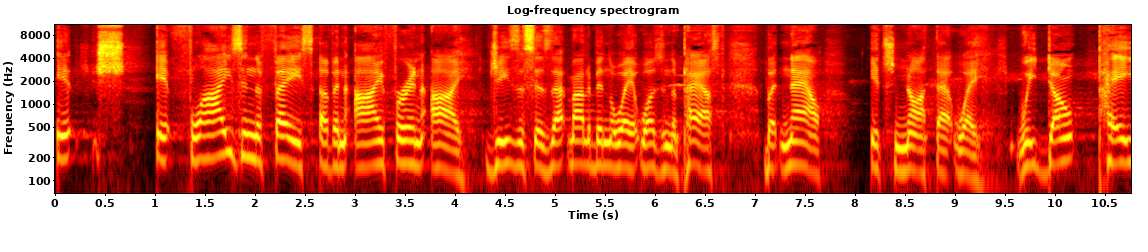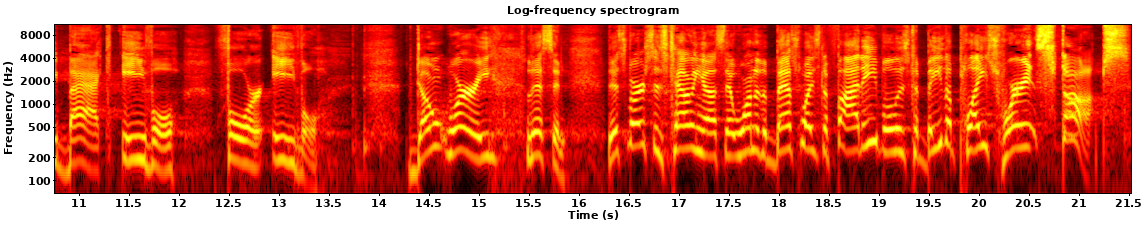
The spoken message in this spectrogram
It, it flies in the face of an eye for an eye. Jesus says that might have been the way it was in the past, but now it's not that way. We don't pay back evil for evil. Don't worry. Listen, this verse is telling us that one of the best ways to fight evil is to be the place where it stops.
